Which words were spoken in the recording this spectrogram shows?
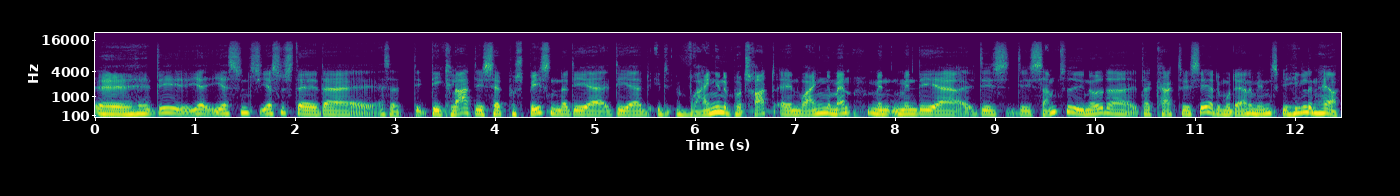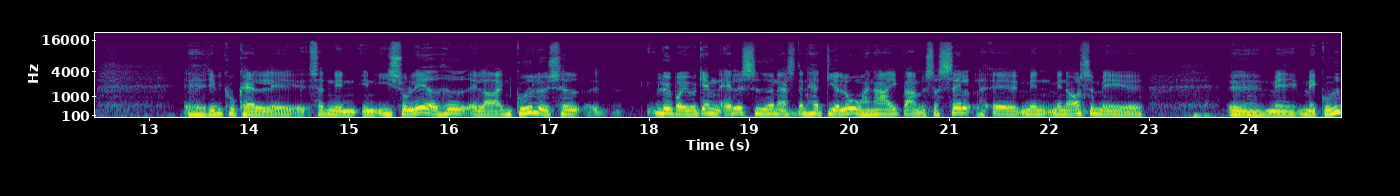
Øh, det, jeg, jeg synes, jeg synes der, der, altså, det, det er klart, det er sat på spidsen, og det er, det er et vrængende portræt af en vrængende mand, men, men det, er, det, det er samtidig noget, der, der karakteriserer det moderne menneske. Hele den her, øh, det vi kunne kalde øh, sådan en, en isolerethed eller en gudløshed, øh, løber jo igennem alle siderne. Altså den her dialog, han har ikke bare med sig selv, øh, men, men også med... Øh, øh med, med Gud,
